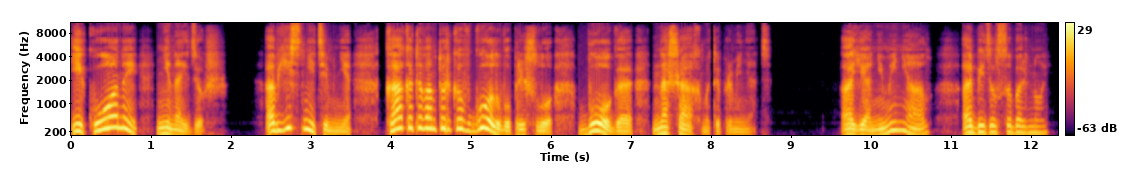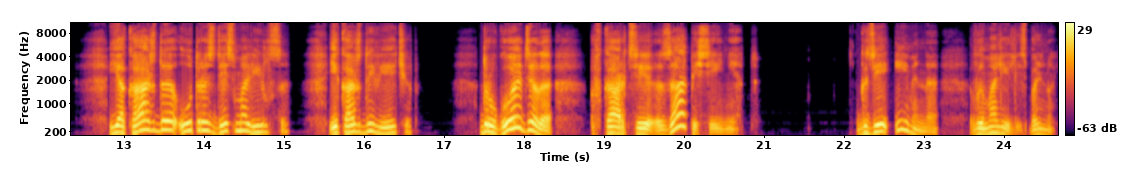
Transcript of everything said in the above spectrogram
иконы не найдешь. Объясните мне, как это вам только в голову пришло Бога на шахматы променять? — А я не менял, — обиделся больной. Я каждое утро здесь молился, и каждый вечер. Другое дело, в карте записей нет. Где именно вы молились, больной?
